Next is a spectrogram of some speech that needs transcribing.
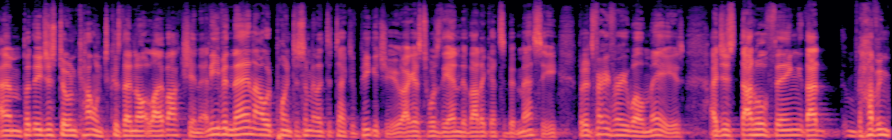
Um, but they just don't count because they're not live action. And even then, I would point to something like Detective Pikachu. I guess towards the end of that, it gets a bit messy, but it's very, very well made. I just that whole thing that having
